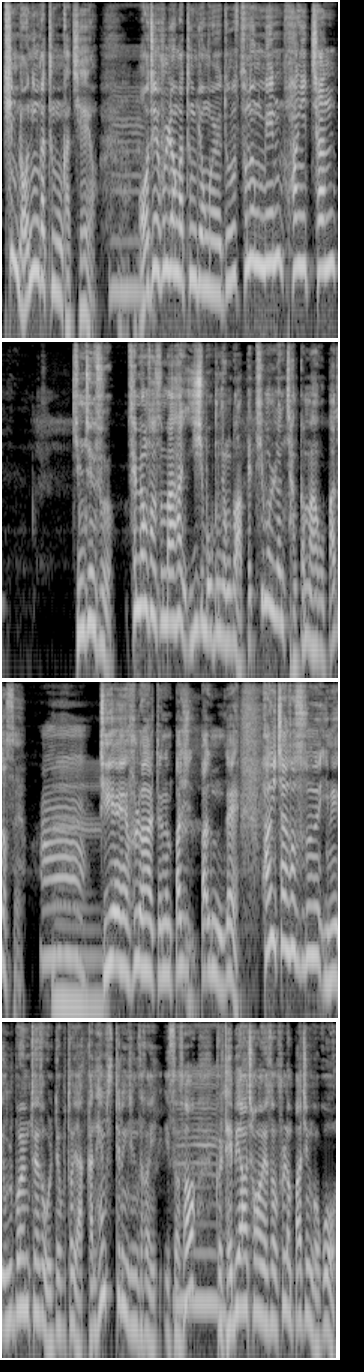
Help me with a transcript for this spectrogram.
팀 러닝 같은 건 같이 해요. 음. 어제 훈련 같은 경우에도 손흥민, 황희찬, 김진수 세 명 선수만 한 25분 정도 앞에 팀 훈련 잠깐만 하고 빠졌어요. 아, 음. 뒤에 훈련할 때는 빠지, 빠졌는데 황희찬 선수는 이미 울버햄튼에서 올 때부터 약간 햄스트링 증상이 있어서 음. 그걸 대비한 차원에서 훈련 빠진 거고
